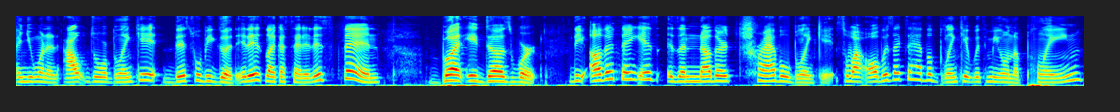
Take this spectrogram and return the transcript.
and you want an outdoor blanket, this will be good. It is like I said, it is thin, but it does work. The other thing is is another travel blanket. So I always like to have a blanket with me on a plane.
